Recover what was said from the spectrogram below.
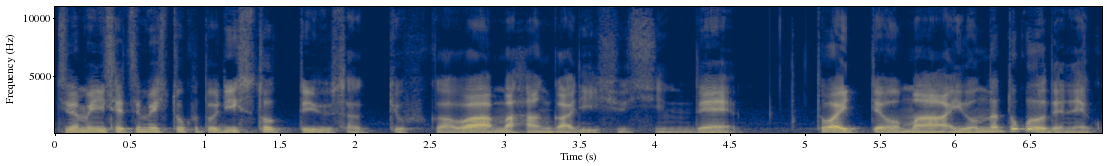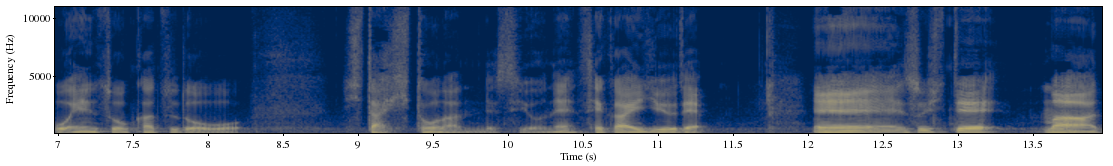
ちなみに説明しとくと、リストっていう作曲家は、まあ、ハンガリー出身で、とは言っても、まあ、いろんなところでね、こう演奏活動をした人なんですよね。世界中で。えー、そして、まあ、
